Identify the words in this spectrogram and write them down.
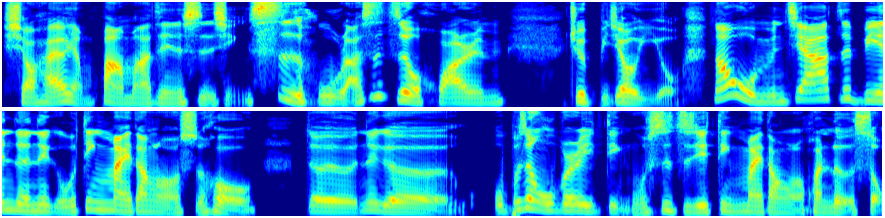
小孩要养爸妈这件事情，似乎啦是只有华人就比较有。然后我们家这边的那个，我订麦当劳的时候的那个，我不是用 Uber 订，我是直接订麦当劳欢乐送。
